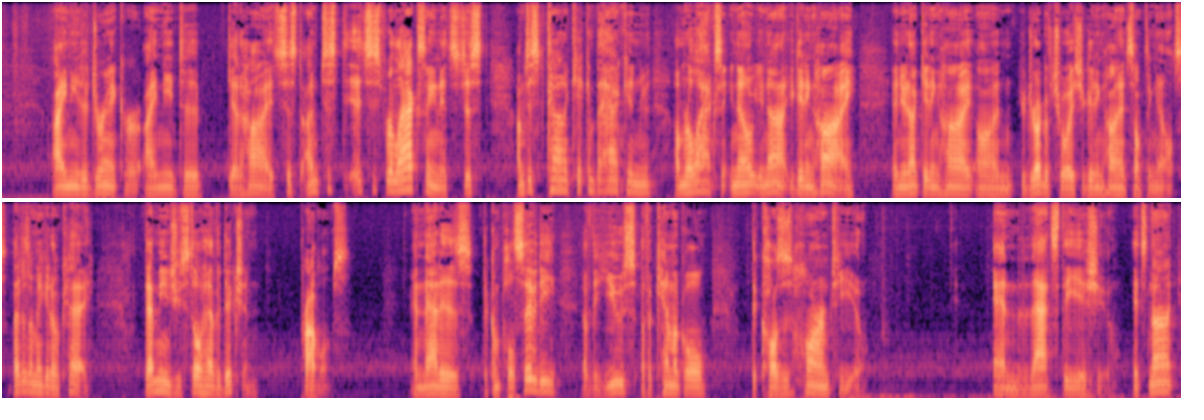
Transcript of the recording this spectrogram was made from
I need a drink or I need to get high. It's just, I'm just, it's just relaxing. It's just, I'm just kind of kicking back and I'm relaxing. You know, you're not. You're getting high and you're not getting high on your drug of choice. You're getting high on something else. That doesn't make it okay that means you still have addiction problems. And that is the compulsivity of the use of a chemical that causes harm to you. And that's the issue. It's not,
